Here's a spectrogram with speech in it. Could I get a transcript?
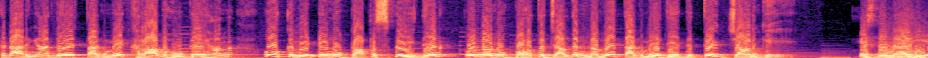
ਖਿਡਾਰੀਆਂ ਦੇ ਤਗਮੇ ਖਰਾਬ ਹੋ ਗਏ ਹਨ, ਉਹ ਕਮੇਟੀ ਨੂੰ ਵਾਪਸ ਭੇਜ ਦੇਣ। ਉਹਨਾਂ ਨੂੰ ਬਹੁਤ ਜਲਦ ਨਵੇਂ ਤਗਮੇ ਦੇ ਦਿੱਤੇ ਜਾਣਗੇ। ਇਸ ਦੇ ਨਾਲ ਹੀ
